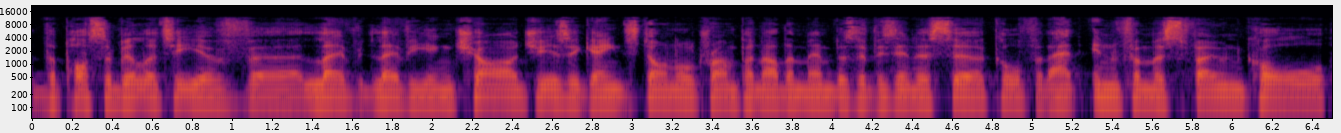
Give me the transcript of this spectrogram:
the possibility of uh, lev- levying charges against Donald Trump and other members of his inner circle for that infamous phone call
